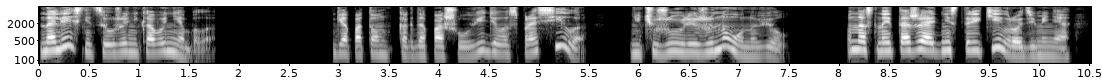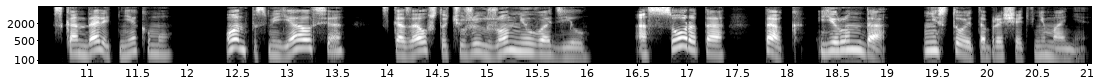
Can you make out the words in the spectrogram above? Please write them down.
на лестнице уже никого не было. Я потом, когда Пашу увидела, спросила, не чужую ли жену он увел. У нас на этаже одни старики вроде меня, скандалить некому. Он посмеялся, сказал, что чужих жен не уводил. А ссора-то так, ерунда, не стоит обращать внимания.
